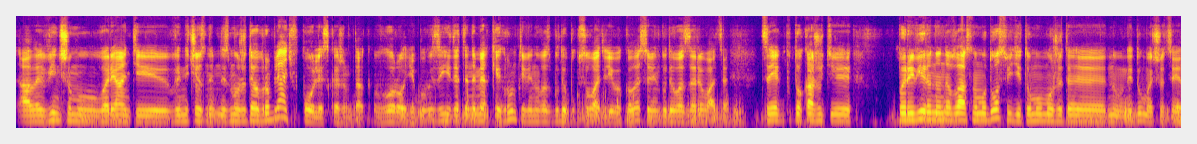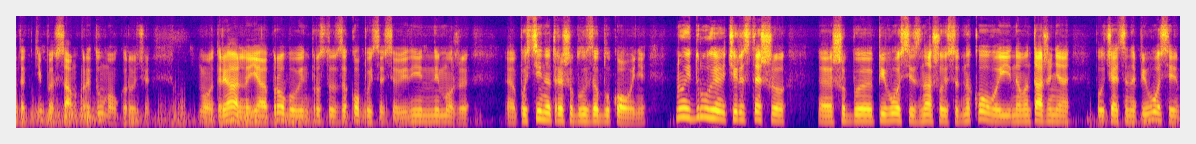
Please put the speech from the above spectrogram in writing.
але в іншому варіанті ви нічого з ним не зможете обробляти в полі, скажімо так, в городі, бо ви заїдете на м'який ґрунт і він у вас буде буксувати ліве колесо, він буде у вас зариватися. Це, як то кажуть, е, перевірено на власному досвіді, тому можете ну, не думати, що це я так типу, сам придумав. Коротше. От, реально, я пробував, він просто закопується все, він не може. Е, Постійно треба, щоб були заблоковані. Ну і друге, через те, що е, щоб е, півосі знашились однаково і навантаження, виходить, на півосі,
